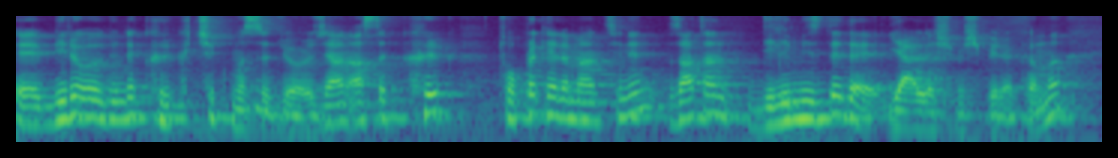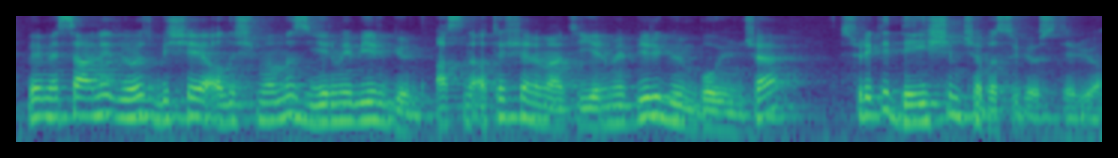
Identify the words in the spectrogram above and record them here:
Ee, Biri öldüğünde 40 çıkması diyoruz. Yani aslında 40 toprak elementinin zaten dilimizde de yerleşmiş bir rakamı. Ve mesela ne diyoruz? Bir şeye alışmamız 21 gün. Aslında ateş elementi 21 gün boyunca sürekli değişim çabası gösteriyor.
